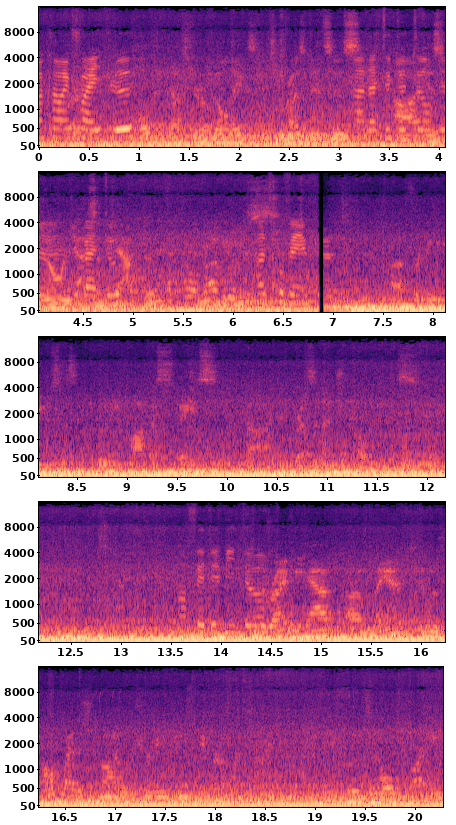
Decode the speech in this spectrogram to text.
encore une fois, il pleut. Buildings into residences autour uh, is known as adaptive reuse. On va trouver un peu. uh, for new uses, including office space uh, and residential buildings. On To the right, we have uh, land that was owned by the Chicago Tribune newspaper at one time. It includes an old parking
